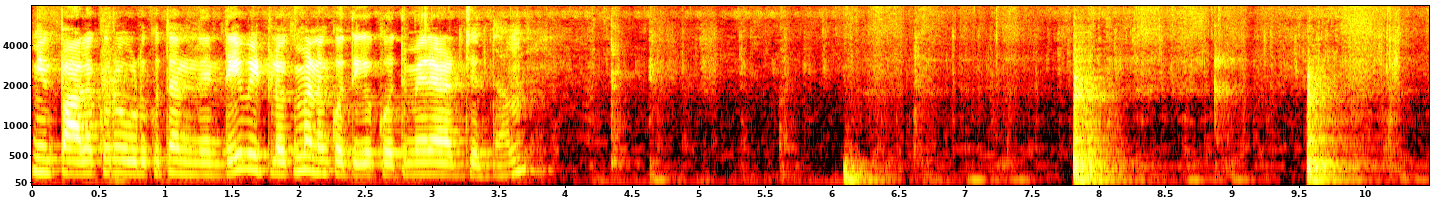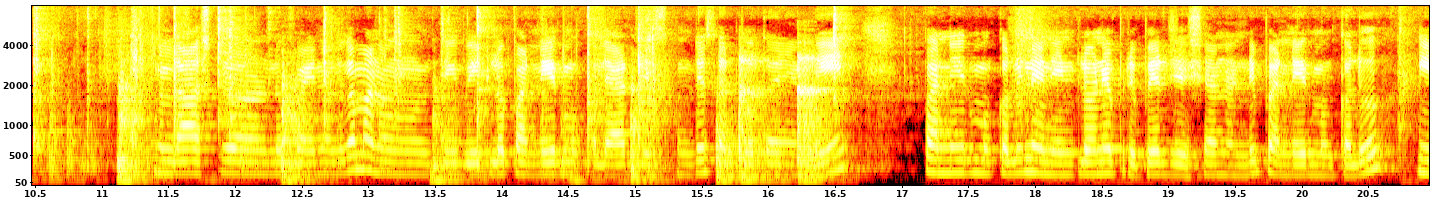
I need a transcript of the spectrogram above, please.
ఇది పాలకూర ఉడుకుతుందండి. వీటిలోకి మనం కొద్దిగా కొత్తిమీర యాడ్ చేద్దాం. లాస్ట్ ఫైనల్గా మనం వీటిలో పన్నీర్ ముక్కలు యాడ్ చేసుకుంటే సరిపోతాయండి. పన్నీర్ ముక్కలు నేను ఇంట్లోనే ప్రిపేర్ చేశానండి పన్నీర్ ముక్కలు. ఈ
